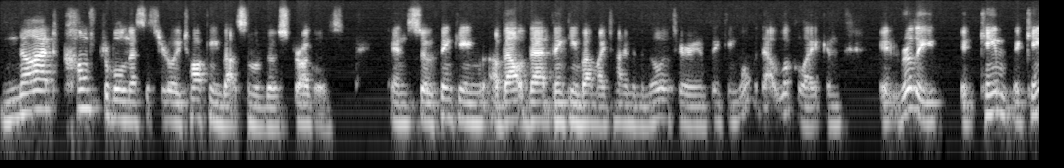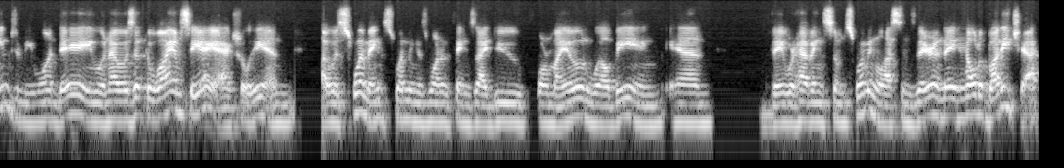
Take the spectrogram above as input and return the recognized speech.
not comfortable necessarily talking about some of those struggles. And so thinking about that, thinking about my time in the military and thinking, what would that look like? And it really, it came, it came to me one day when I was at the YMCA actually, and I was swimming. Swimming is one of the things I do for my own well-being. And they were having some swimming lessons there and they held a buddy check.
